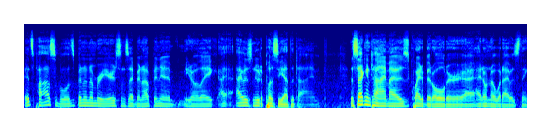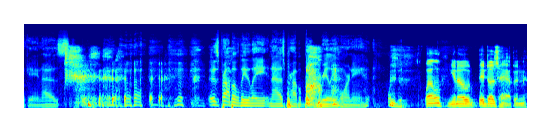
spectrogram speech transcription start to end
It's possible. It's been a number of years since I've been up in it. You know, like I, I was new to pussy at the time. The second time, I was quite a bit older. I, I don't know what I was thinking. I was. it was probably late, and I was probably really horny. Well, you know, it does happen.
